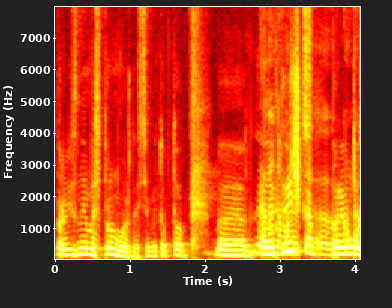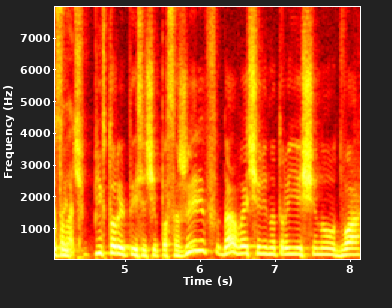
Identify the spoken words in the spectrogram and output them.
провізними спроможностями. Тобто е, електричка е, привозить півтори тисячі пасажирів да, ввечері на Троєщину, два.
